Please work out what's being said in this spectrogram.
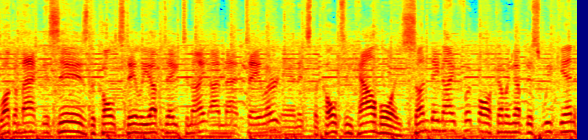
Welcome back. This is the Colts Daily Update tonight. I'm Matt Taylor, and it's the Colts and Cowboys. Sunday night football coming up this weekend.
